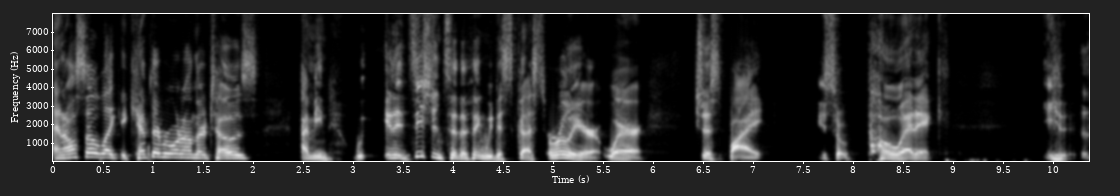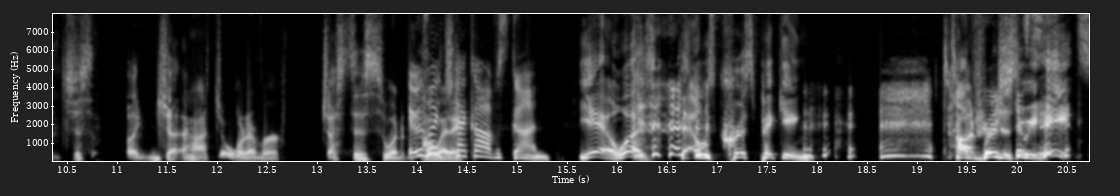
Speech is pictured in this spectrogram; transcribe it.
And also, like, it kept everyone on their toes. I mean, we, in addition to the thing we discussed earlier, where just by so poetic, you just like ju- whatever justice, what It was poetic. like Chekhov's gun. yeah, it was. that was Chris picking Todd Bridges, who he hates.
